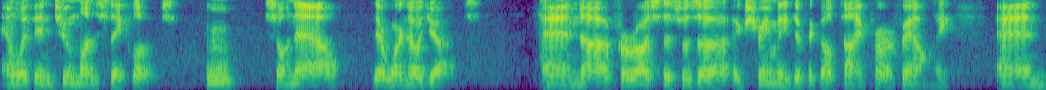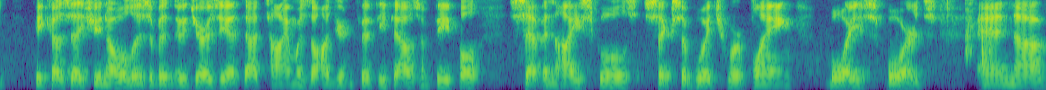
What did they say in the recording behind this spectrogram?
and within two months they close. Mm. So now there were no jobs. And uh, for us, this was an extremely difficult time for our family. And because, as you know, Elizabeth, New Jersey at that time was 150,000 people, seven high schools, six of which were playing boys' sports. And uh,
